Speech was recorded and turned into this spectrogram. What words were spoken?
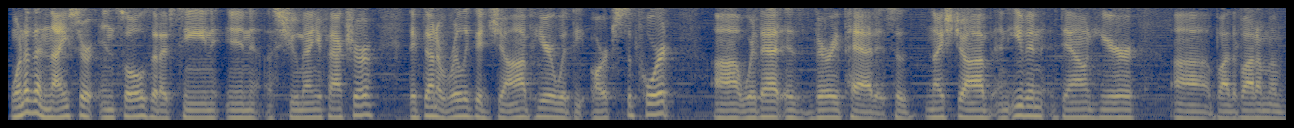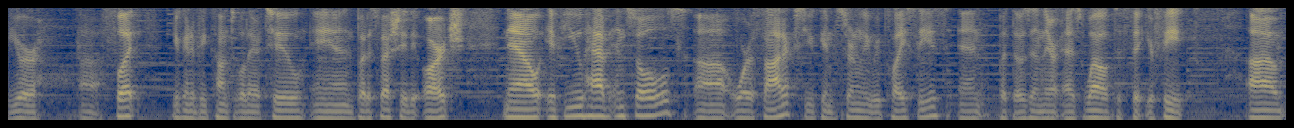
One of the nicer insoles that I've seen in a shoe manufacturer, they've done a really good job here with the arch support uh, where that is very padded. So nice job. And even down here uh, by the bottom of your uh, foot, you're gonna be comfortable there too, and but especially the arch. Now, if you have insoles uh, or orthotics, you can certainly replace these and put those in there as well to fit your feet. Um,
